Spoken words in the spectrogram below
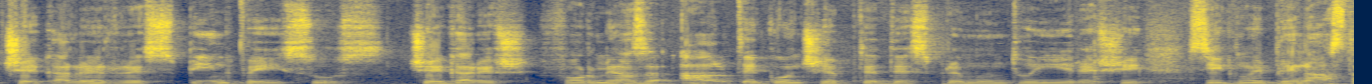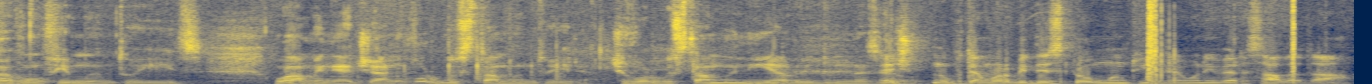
Cei care îl resping pe Isus, cei care își formează alte concepte despre mântuire și zic noi prin asta vom fi mântuiți, oamenii aceia nu vor gusta mântuirea, ci vor gusta mânia lui Dumnezeu. Deci nu putem vorbi despre o mântuire universală, da?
